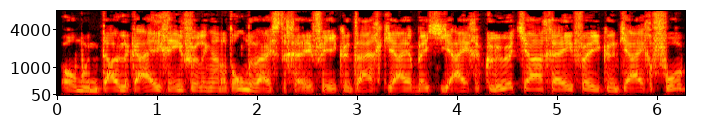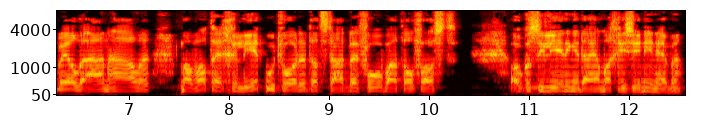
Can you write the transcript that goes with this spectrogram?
om een duidelijke eigen invulling aan het onderwijs te geven. Je kunt eigenlijk je, een beetje je eigen kleurtje aangeven, je kunt je eigen voorbeelden aanhalen, maar wat er geleerd moet worden, dat staat bij voorbaat al vast. Ook als die leerlingen daar helemaal geen zin in hebben.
